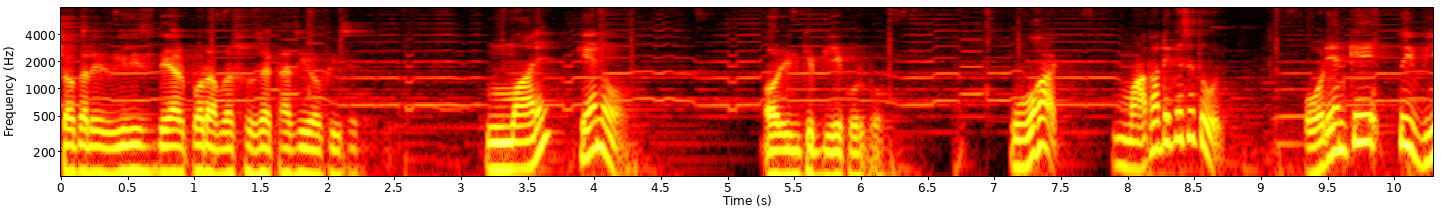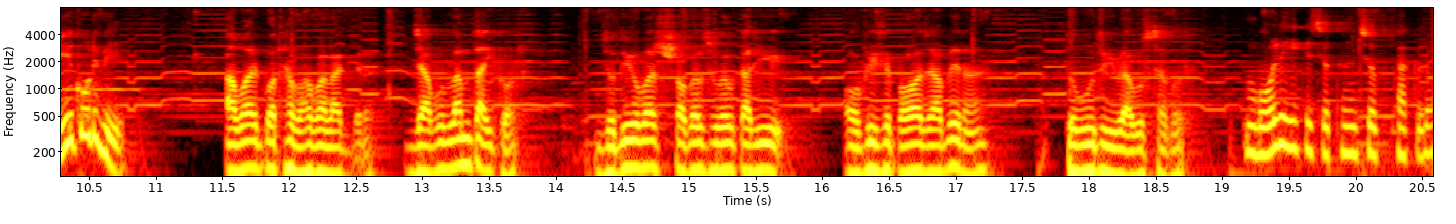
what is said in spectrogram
সকালে রিলিজ দেওয়ার পর আমরা সোজা কাজী অফিসে মানে? কেন? অরিনকে বিয়ে করব। হোয়াট মাথা আছে তোর? অরিয়ানকে তুই বিয়ে করবি? আবার কথা ভাবা লাগবে না। যা বললাম তাই কর। যদিও বা সকাল সকাল কাজী অফিসে পাওয়া যাবে না তবু তুই ব্যবস্থা কর। বলেই কিছুক্ষণ চুপ থাকল।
